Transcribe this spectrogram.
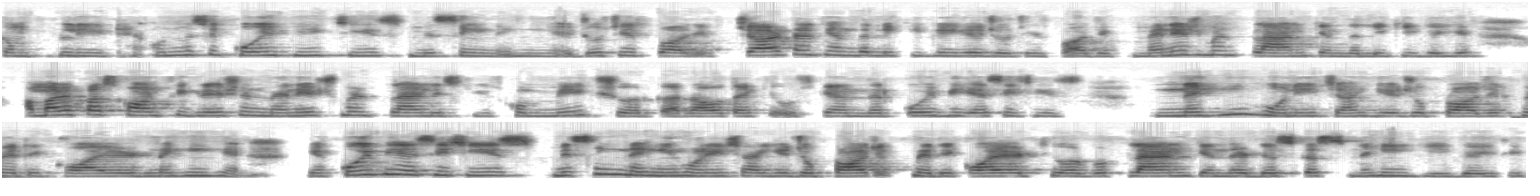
कंप्लीट है। उनमें से कोई भी चीज़ मिसिंग नहीं है। जो चीज़ प्रोजेक्ट चार्टर के अंदर लिखी गई है, जो चीज़ प्रोजेक्ट मैनेजमेंट प्लान के अंदर लिखी गई है, हमारे पास कॉन्फ़िगरेशन मैनेजमेंट प्लान इस चीज़ को मेक श्योर sure कर रहा होता है कि उसके अंदर कोई भी ऐसी चीज़ नहीं होनी चाहिए जो प्रोजेक्ट में रिक्वायर्ड नहीं है। या कोई भी ऐसी चीज़ मिसिंग नहीं होनी चाहिए जो प्रोजेक्ट में रिक्वायर्ड थी और वो प्लान के अंदर डिस्कस नहीं की गई थी।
